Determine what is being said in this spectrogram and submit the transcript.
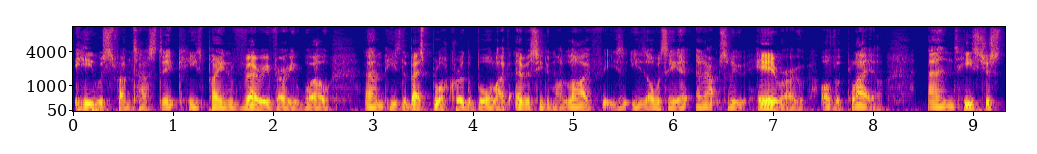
He was fantastic. He's playing very, very well. Um, he's the best blocker of the ball I've ever seen in my life. He's, he's obviously a, an absolute hero of a player, and he's just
